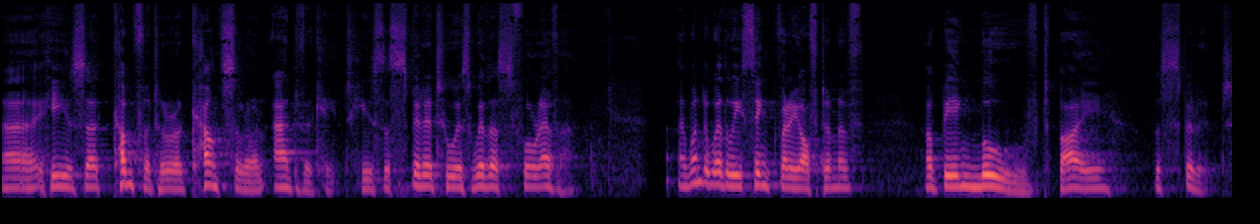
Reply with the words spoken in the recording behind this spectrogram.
Uh, he's a comforter, a counselor, an advocate. He's the Spirit who is with us forever. I wonder whether we think very often of of being moved by the Spirit.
